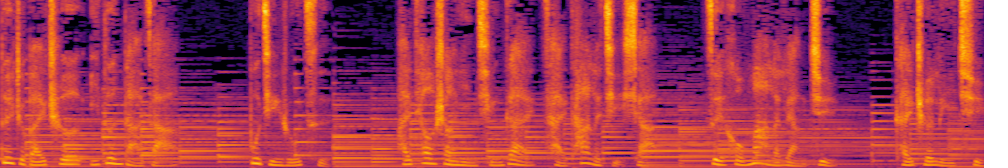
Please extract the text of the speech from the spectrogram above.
对着白车一顿打砸。不仅如此，还跳上引擎盖踩踏了几下，最后骂了两句，开车离去。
